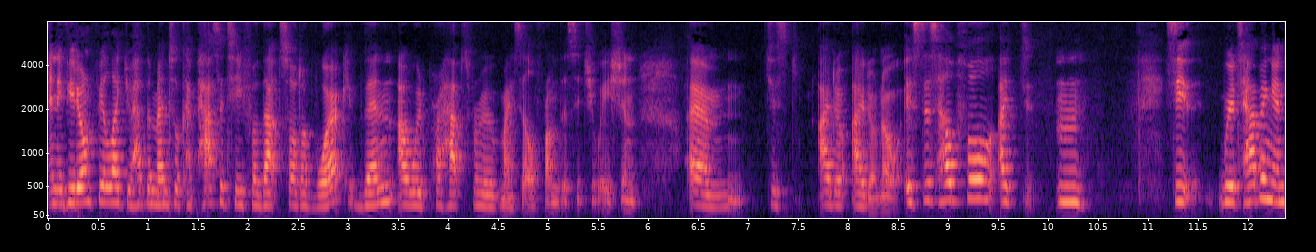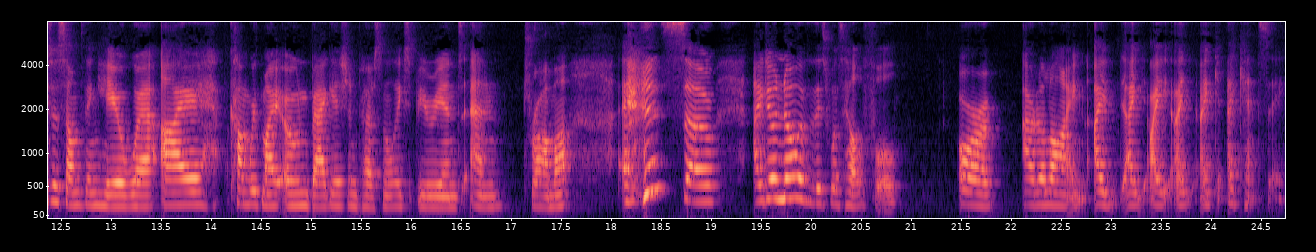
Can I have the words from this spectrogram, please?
And if you don't feel like you have the mental capacity for that sort of work, then I would perhaps remove myself from the situation. Um, just, I don't, I don't know. Is this helpful? I, mm. See, we're tapping into something here where I come with my own baggage and personal experience and trauma. so I don't know if this was helpful or out of line. I, I, I, I, I can't say.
